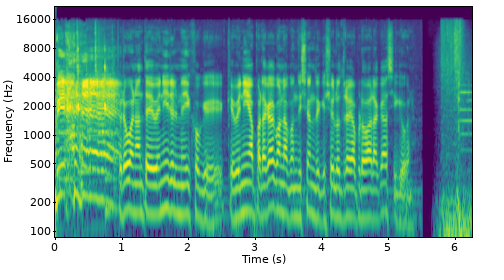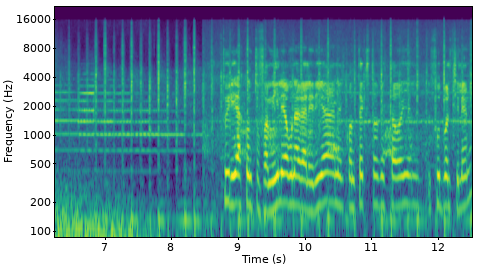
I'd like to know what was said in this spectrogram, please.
Bien. Pero bueno, antes de venir él me dijo que, que venía para acá con la condición de que yo lo traiga a probar acá, así que bueno. ¿Tú irías con tu familia a una galería en el contexto que está hoy el, el fútbol chileno?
